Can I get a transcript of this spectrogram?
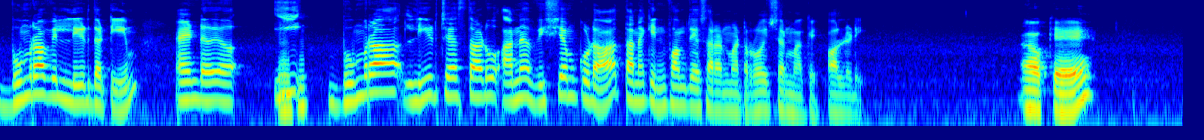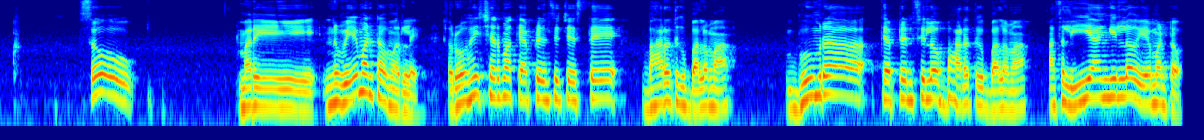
Bumrah will lead the team and ఈ బుమ్రా లీడ్ చేస్తాడు అనే విషయం కూడా తనకి ఇన్ఫార్మ్ చేశారనమాట రోహిత్ శర్మకి ఆల్రెడీ ఓకే. సో మరి నువ్వేమంటావు మరలే? రోహిత్ శర్మ కెప్టెన్సీ చేస్తే భారత్కు బలమా? బూమ్రా కెప్టెన్సీలో భారత్కు బలమా? అసలు ఈ యాంగిల్లో ఏమంటావు?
